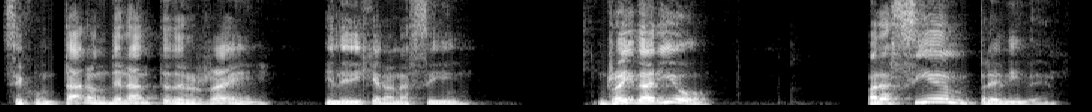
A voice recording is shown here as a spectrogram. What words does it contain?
se juntaron delante del rey y le dijeron así, Rey Darío, para siempre vive.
